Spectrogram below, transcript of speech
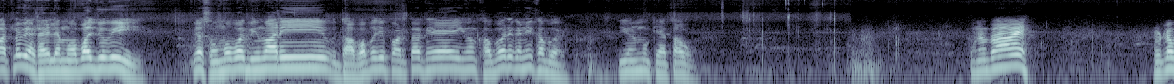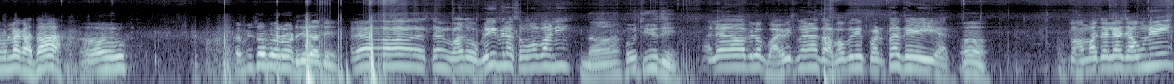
આટલો બેઠા એટલે મોબાઈલ જોવી. એટલે સોમોભાઈ બીમારી ધાબા પછી પડતા થયા એને ખબર કે નહીં ખબર? એને હું કહેતા હું પૂનમભાઈ રોટલા બોટલા ખાધા? હવ તમે શું કરો અડધી રાતે? અલ્યા તમે વાત ઓબળી પેલા સોમાબાની ના શું થયું હતી અલ્યા પેલો ભાવિશ મહિના ધાબા પછી પડતા થયા યાર. હા. તો સમાચાર લેવા જવું નહીં?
